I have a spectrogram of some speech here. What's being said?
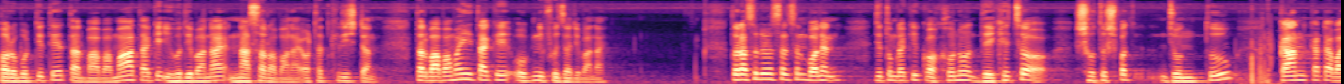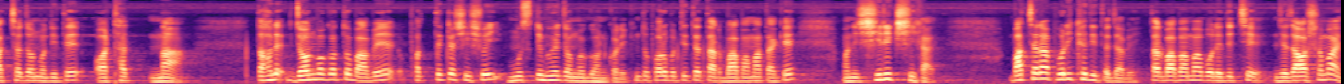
পরবর্তীতে তার বাবা মা তাকে ইহুদি বানায়, নাসারা বানায়, অর্থাৎ খ্রিস্টান। তার বাবা মাই তাকে অগ্নি পূজারী বানায়। তো রাসুল্লাহ সাল্লাম বলেন যে, তোমরা কি কখনো দেখেছ চতুষ্পদ জন্তু কান কাটা বাচ্চা জন্ম দিতে? অর্থাৎ না। তাহলে জন্মগতভাবে প্রত্যেকটা শিশুই মুসলিম হয়ে জন্মগ্রহণ করে, কিন্তু পরবর্তীতে তার বাবা মা তাকে মানে শিরিক শিখায়। বাচ্চারা পরীক্ষা দিতে যাবে। তার বাবা মা বলে দিচ্ছে যে, যাওয়ার সময়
